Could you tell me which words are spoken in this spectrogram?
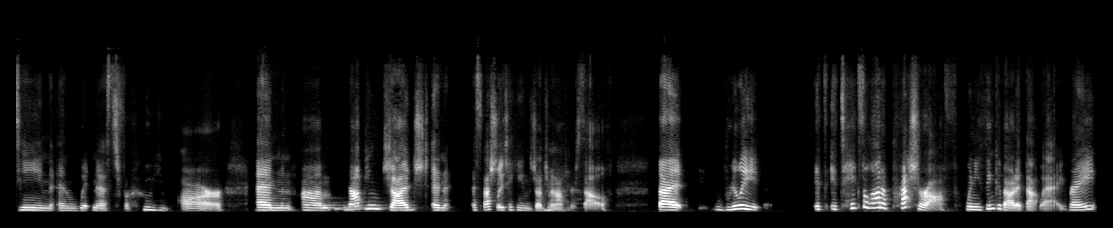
seen and witnessed for who you are and um, not being judged and especially taking the judgment off yourself. But really it, it takes a lot of pressure off when you think about it that way right?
